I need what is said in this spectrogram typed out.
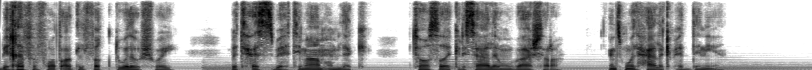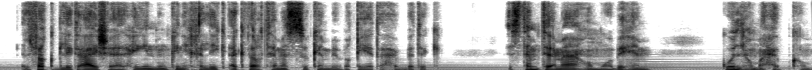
بيخفف وطأة الفقد ولو شوي. بتحس باهتمامهم لك. بتوصلك رسالة مباشرة. أنت مو لحالك بهالدنيا. الفقد اللي تعايشه الحين ممكن يخليك أكثر تمسكا ببقية أحبتك. استمتع معهم وبهم. قل لهم أحبكم.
